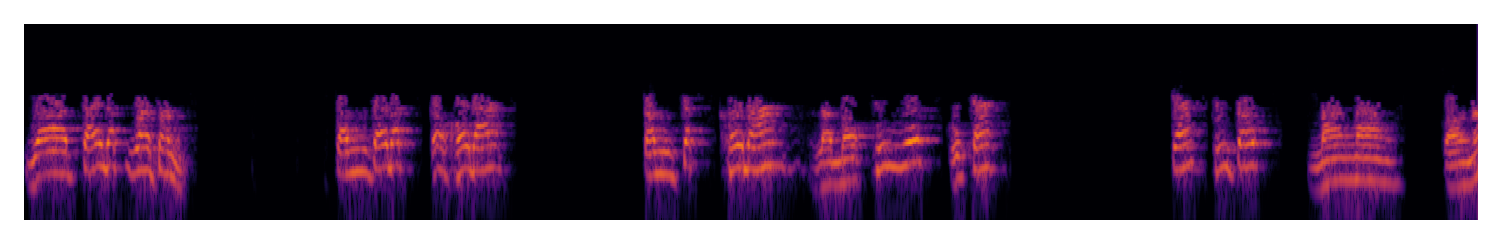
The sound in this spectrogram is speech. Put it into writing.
do trái đất qua sanh. Trong trái đất có khối đá. Trong chất khối đá là một thứ nhất của cát. Cát thứ tốt, màng màng, còn nó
